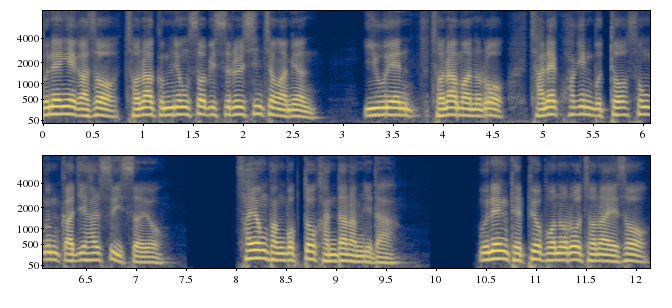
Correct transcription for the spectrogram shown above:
은행에 가서 전화 금융 서비스를 신청하면 이후엔 전화만으로 잔액 확인부터 송금까지 할 수 있어요. 사용 방법도 간단합니다. 은행 대표 번호로 전화해서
